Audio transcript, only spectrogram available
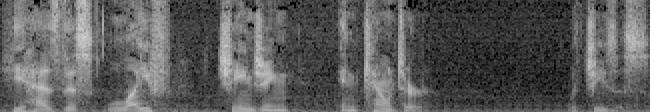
he has this life changing encounter with Jesus.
